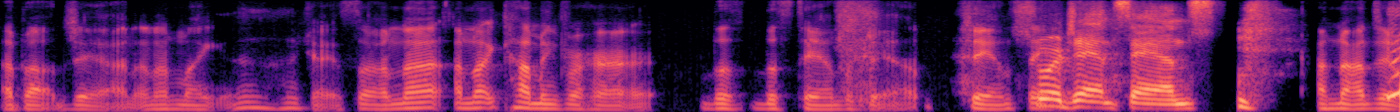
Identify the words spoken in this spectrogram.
about Jan, and I'm like, "Eh, okay, so I'm not. I'm not coming for her. The the stands of Jan. Jan. Sure. Jan stands. I'm not doing.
